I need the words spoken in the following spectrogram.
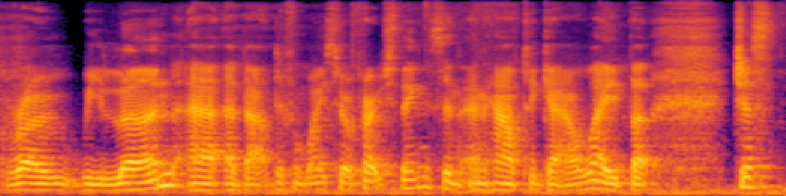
grow, we learn uh, about different ways to approach things and and how to get our way. But just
